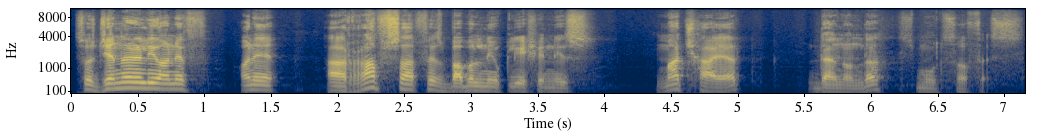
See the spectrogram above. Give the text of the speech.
So, generally on a on a, a rough surface bubble nucleation is much higher than on the smooth surface.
